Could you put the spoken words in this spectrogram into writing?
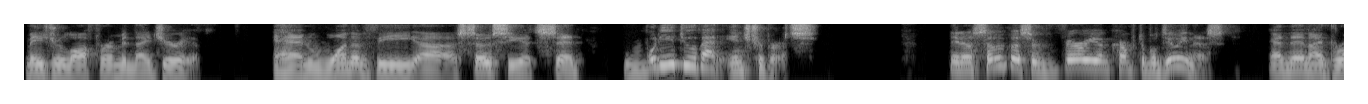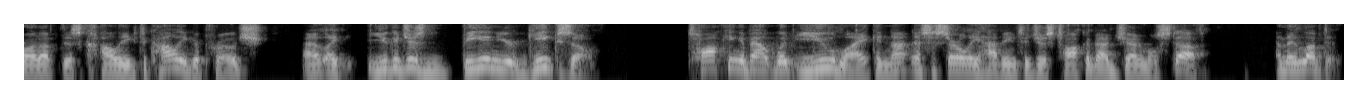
major law firm in Nigeria. And one of the uh, associates said, What do you do about introverts? You know, some of us are very uncomfortable doing this. And then I brought up this colleague to colleague approach. Uh, like you could just be in your geek zone, talking about what you like and not necessarily having to just talk about general stuff. And they loved it.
